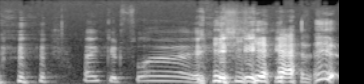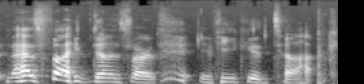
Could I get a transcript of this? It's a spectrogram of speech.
I could fly. yeah, that's probably Dunsparce if he could talk.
